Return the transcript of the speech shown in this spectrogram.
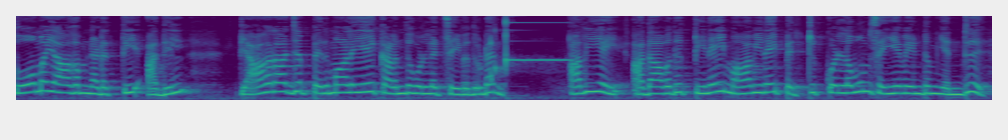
சோமயாகம் நடத்தி அதில் தியாகராஜ பெருமாளையே கலந்து கொள்ளச் செய்வதுடன் அவியை அதாவது தினை மாவினை பெற்றுக்கொள்ளவும் செய்ய வேண்டும் என்று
